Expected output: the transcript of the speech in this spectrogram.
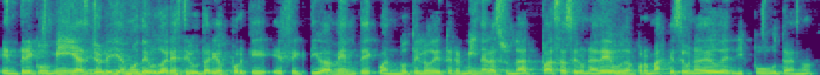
entre comillas, yo le llamo deudores tributarios porque efectivamente cuando te lo determina la SUNAT pasa a ser una deuda, por más que sea una deuda en disputa, ¿no?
